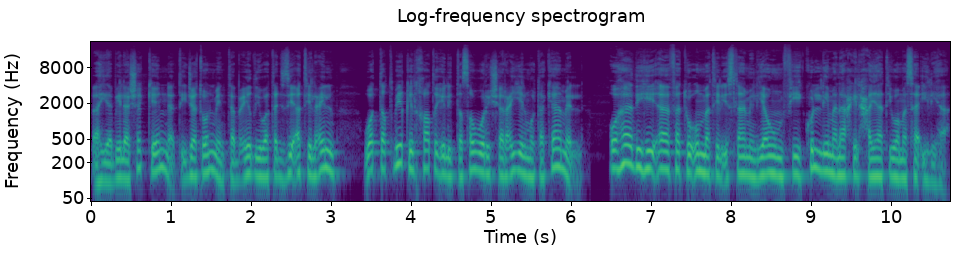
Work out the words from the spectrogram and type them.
فهي بلا شك نتيجة من تبعيض وتجزئة العلم والتطبيق الخاطئ للتصور الشرعي المتكامل. وهذه آفة أمة الإسلام اليوم في كل مناحي الحياة ومسائلها.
